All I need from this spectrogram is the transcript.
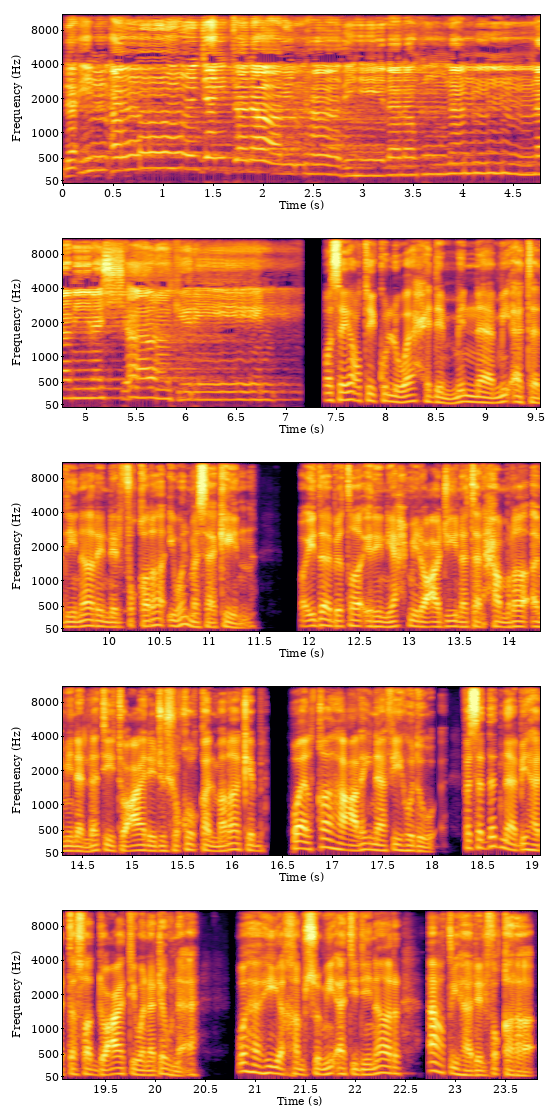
لئن أنجيتنا من هذه لنكونن من الشاكرين. وسيعطي كل واحد منا مئة دينار للفقراء والمساكين. وإذا بطائر يحمل عجينة حمراء من التي تعالج شقوق المراكب وألقاها علينا في هدوء فسددنا بها التصدعات ونجونا. وها هي خمسمائة دينار أعطها للفقراء.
